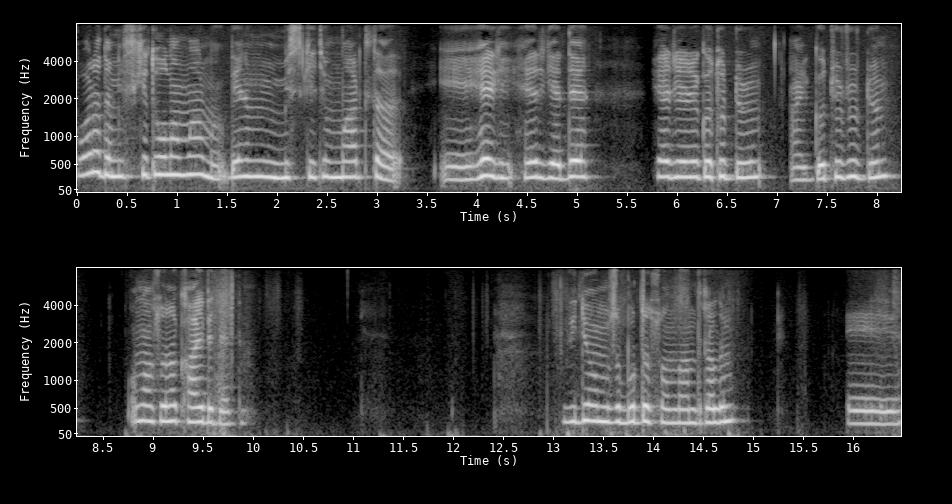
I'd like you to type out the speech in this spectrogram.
Bu arada misketi olan var mı? Benim misketim vardı da e, her her yerde her yere götürdüm. Ay götürürdüm. Ondan sonra kaybederdim. Videomuzu burada sonlandıralım. Eh,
